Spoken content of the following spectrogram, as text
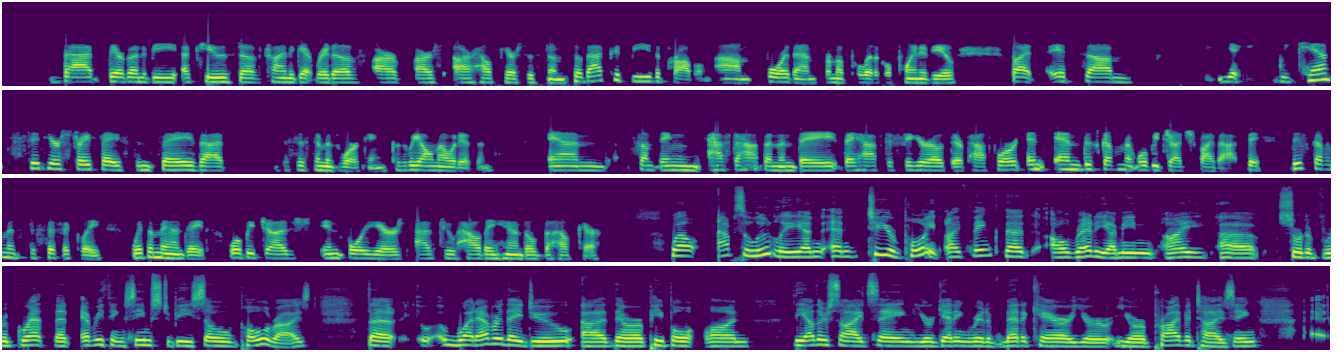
that they're going to be accused of trying to get rid of our our our healthcare system. So that could be the problem um, for them from a political point of view. But it's um, we can't sit here straight faced and say that the system is working because we all know it isn't. And something has to happen and they, they have to figure out their path forward and, and this government will be judged by that. They, this government specifically with a mandate will be judged in four years as to how they handled the health care. Well, absolutely, and and to your point, I think that already. I mean, I uh, sort of regret that everything seems to be so polarized. That whatever they do, uh, there are people on the other side saying you're getting rid of Medicare, you're you're privatizing,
